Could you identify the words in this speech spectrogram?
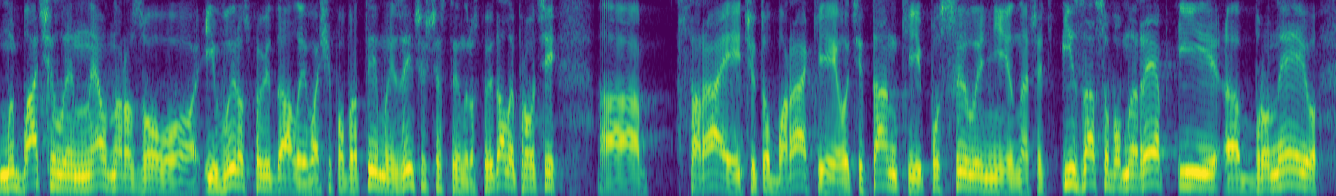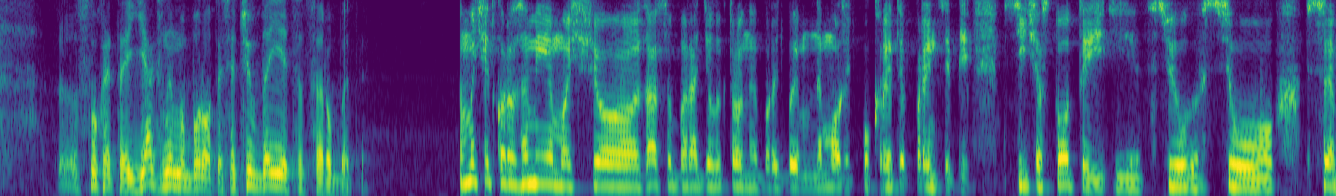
Ми бачили неодноразово, і ви розповідали, і ваші побратими з інших частин розповідали про ці а, сараї чи то бараки, оці танки посилені, значить, і засобами РЕП, і а, бронею. Е, Слухайте, як з ними боротися? Чи вдається це робити? Ми чітко розуміємо, що засоби радіоелектронної боротьби не можуть покрити в принципі всі частоти і всю всю все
